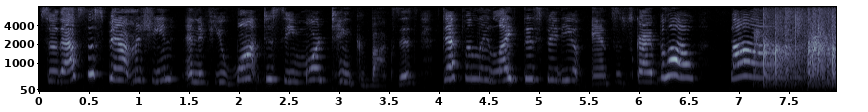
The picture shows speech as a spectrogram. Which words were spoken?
So that's the spin art machine and if you want to see more Tinker Boxes, definitely like this video and subscribe below. Bye!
